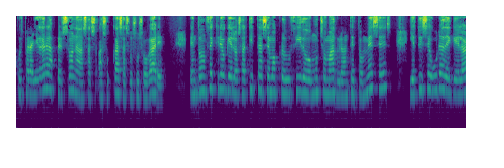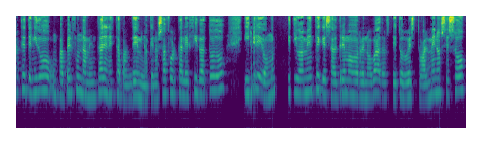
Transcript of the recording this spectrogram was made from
pues para llegar a las personas, a, sus casas, a sus hogares. Entonces creo que los artistas hemos producido mucho más durante estos meses y estoy segura de que el arte ha tenido un papel fundamental en esta pandemia, que nos ha fortalecido a todos y creo muy positivamente que saldremos renovados de todo esto. Al menos eso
